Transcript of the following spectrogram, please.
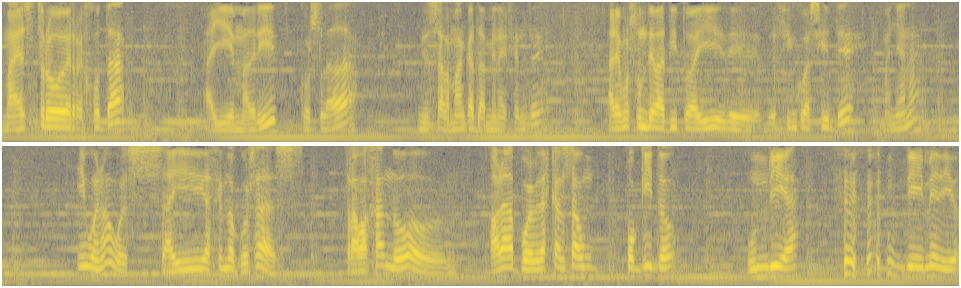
maestro RJ, allí en Madrid, Coslada. En Salamanca también hay gente haremos un debatito ahí de, 5 a 7 mañana. Y bueno, pues ahí haciendo cosas, trabajando. Ahora pues he descansado un poquito, un día, un día y medio,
